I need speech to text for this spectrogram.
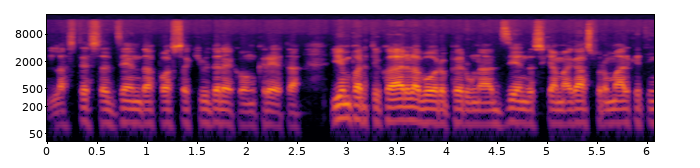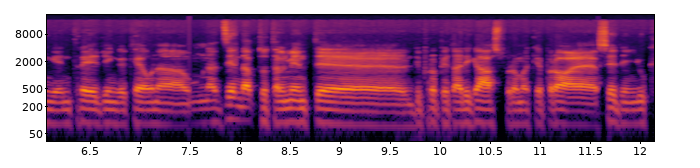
la stessa azienda possa chiudere è concreta. Io in particolare lavoro per un'azienda, si chiama Gazprom Marketing and Trading, che è una, un'azienda totalmente di proprietà di Gazprom, che però è sede in UK.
